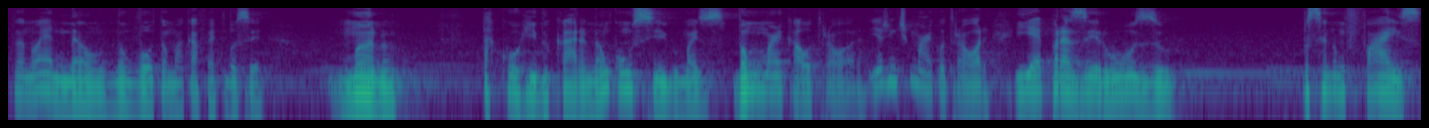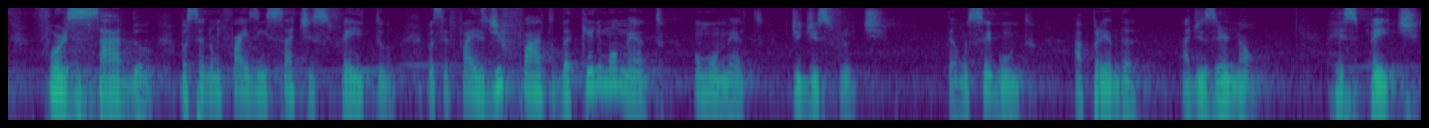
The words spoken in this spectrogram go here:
Então, não é não, não vou tomar café com você. Mano, tá corrido, cara, não consigo, mas vamos marcar outra hora. E a gente marca outra hora. E é prazeroso. Você não faz forçado, você não faz insatisfeito, você faz de fato daquele momento um momento de desfrute. Então, o segundo, aprenda a dizer não. Respeite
